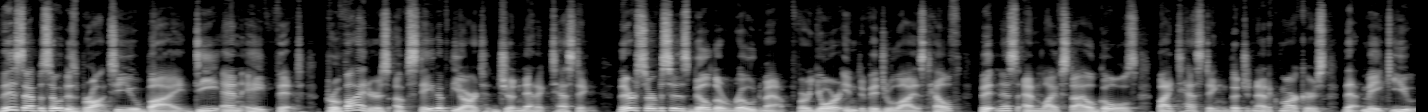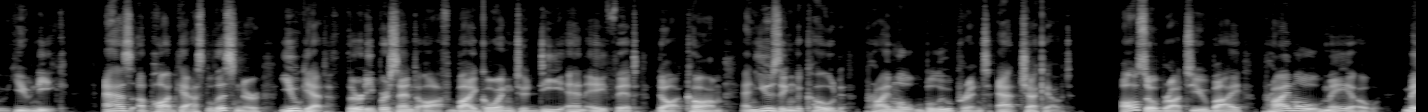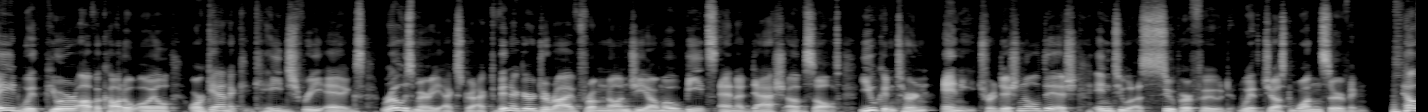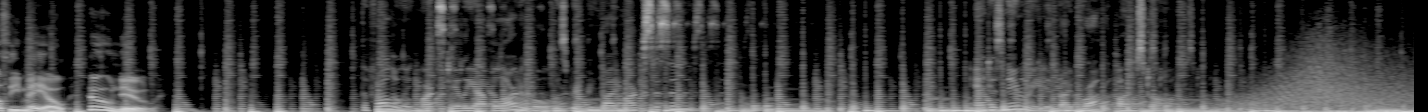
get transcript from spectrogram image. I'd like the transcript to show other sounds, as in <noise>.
This episode is brought to you by DNA Fit, providers of state of the art genetic testing. Their services build a roadmap for your individualized health, fitness, and lifestyle goals by testing the genetic markers that make you unique. As a podcast listener, you get 30% off by going to dnafit.com and using the code Primal Blueprint at checkout. Also brought to you by Primal Mayo. Made with pure avocado oil, organic cage free eggs, rosemary extract, vinegar derived from non GMO beets, and a dash of salt, you can turn any traditional dish into a superfood with just one serving. Healthy mayo, who knew? The following Mark's Daily Apple article was written by Mark Sisson and is narrated by Brock Armstrong.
